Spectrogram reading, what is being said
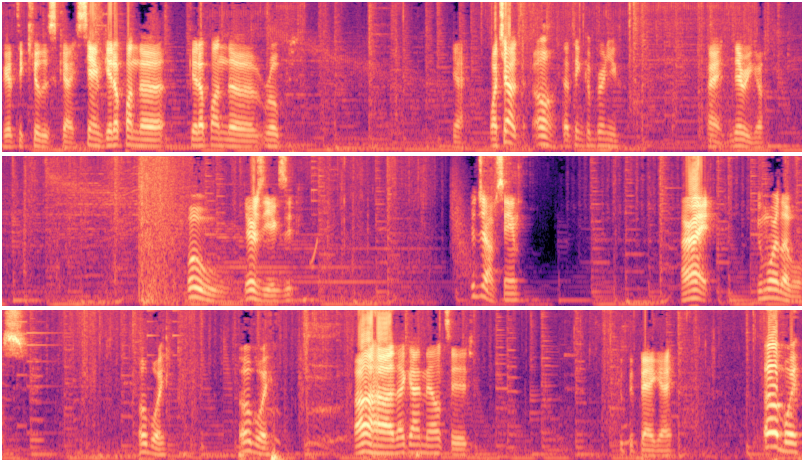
We have to kill this guy. Sam, get up on the get up on the rope. Yeah. Watch out! Oh, that thing could burn you. Alright, there we go. Whoa, there's the exit. Good job, Sam. Alright, two more levels. Oh boy. Oh boy. Aha, that guy melted. Stupid bad guy. Oh boy.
